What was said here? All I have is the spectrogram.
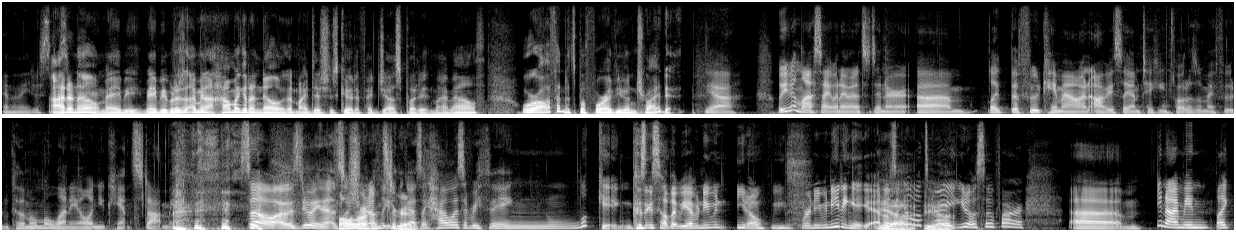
And then they just. I don't know. Maybe, maybe, but I mean, how am I going to know that my dish is good if I just put it in my mouth? Or often it's before I've even tried it. Yeah. Well, even last night when I went out to dinner, um, like the food came out, and obviously I'm taking photos of my food because I'm a millennial and you can't stop me. so I was doing that. And so sure enough, the guy's like, "How is everything looking?" Because he saw that we haven't even, you know, we weren't even eating it yet. I was Yeah, like, "Oh, it's yeah. great, you know, so far." Um, you know, I mean, like.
